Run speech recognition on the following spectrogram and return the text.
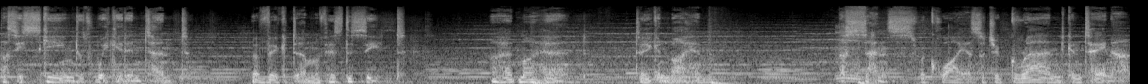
Thus he schemed with wicked intent, a victim of his deceit. I had my head taken by him. A sense requires such a grand container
